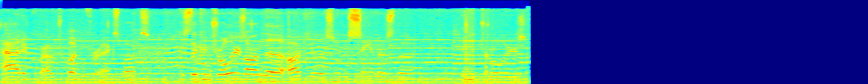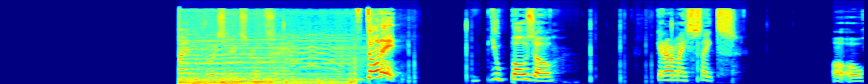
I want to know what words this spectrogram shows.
add a crouch button for Xbox. Because the controllers on the Oculus are the same as the controllers done it! You bozo. Get out of my sights. Uh oh.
